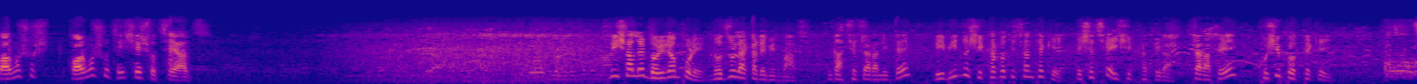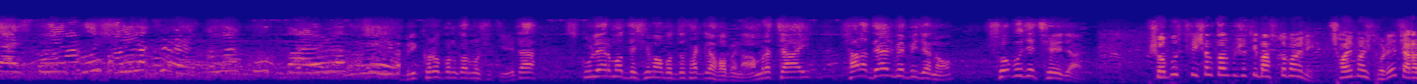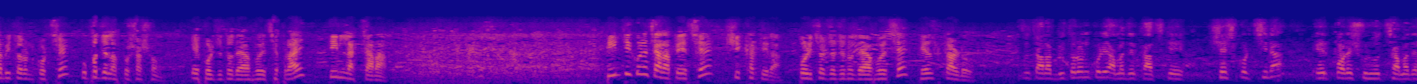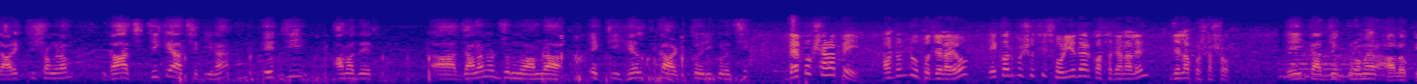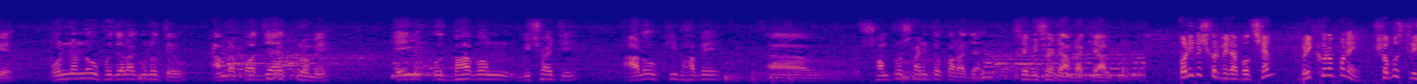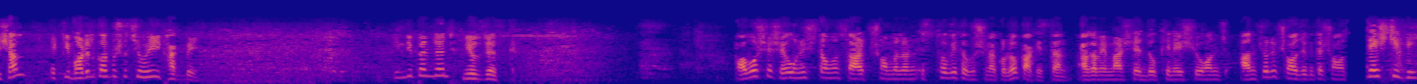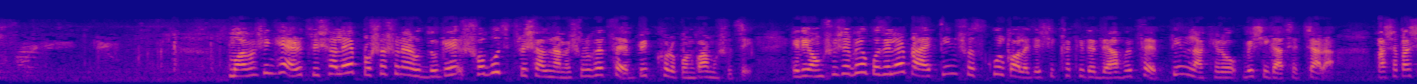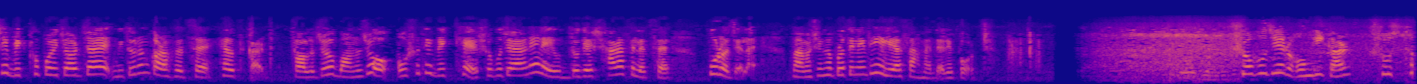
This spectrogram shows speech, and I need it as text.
কর্মসূচি শেষ হচ্ছে আজ। ত্রিশালের দরিরামপুরে নজরুল একাডেমির মাঠ। গাছের চারা নিতে বিভিন্ন শিক্ষা প্রতিষ্ঠান থেকে এসেছে এই শিক্ষার্থীরা। চারা পেয়ে খুশি প্রত্যেকেই। বৃক্ষরোপণ কর্মসূচি এটা স্কুলের মধ্যে সীমাবদ্ধ থাকলে হবে না। আমরা চাই সারা দেশব্যাপী যেন সবুজে ছেয়ে যায়। সবুজ ত্রিশাল কর্মসূচি বাস্তবায়নে ছয় মাস ধরে চারা বিতরণ করছে উপজেলা প্রশাসন। এ পর্যন্ত দেওয়া হয়েছে প্রায় তিন লাখ চারা। তিনটি করে চারা পেয়েছে শিক্ষার্থীরা। পরিচর্যার জন্য দেওয়া হয়েছে হেলথ কার্ডও তারা বিতরণ করে আমাদের কাজকে শেষ করছি না এরপরে শুরু হচ্ছে আমাদের আরেকটি সংগ্রাম। গাছ টিকে আছে কিনা এটি আমাদের জানানোর জন্য আমরা একটি হেলথ কার্ড তৈরি করেছি। ব্যাপক সাড়া পেয়ে অন্যান্য উপজেলায়ও এই কর্মসূচি ছড়িয়ে দেওয়ার কথা জানালেন জেলা প্রশাসক। এই কার্যক্রমের আলোকে অন্যান্য উপজেলাগুলোতেও আমরা পর্যায়ক্রমে এই উদ্ভাবন বিষয়টি আরও কীভাবে সম্প্রসারিত করা যায় সে বিষয়টা আমরা খেয়াল করব। পরিবেশ কর্মীরা বলছেন বৃক্ষরোপণে সবুজ ত্রিশাল একটি মডেল কর্মসূচি হয়েই থাকবে। Independent news desk. অবশেষে উনিশতম সার্ক সম্মেলন স্থগিত ঘোষণা করল পাকিস্তান। আগামী মাসে দক্ষিণ এশীয় আঞ্চলিক সহযোগিতা সংস্থা দেশ টিভি। ময়মনসিংহের ত্রিশালে প্রশাসনের উদ্যোগে সবুজ ত্রিশাল নামে শুরু হয়েছে বৃক্ষরোপণ কর্মসূচি। এরই অংশ হিসেবে উপজেলার প্রায় তিনশো স্কুল কলেজের শিক্ষার্থীদের দেওয়া হয়েছে তিন লাখেরও বেশি গাছের চারা। পাশাপাশি বৃক্ষ পরিচর্যায় বিতরণ করা হয়েছে হেলথ কার্ড। ফলজ, বনজ ও ঔষধি বৃক্ষে সবুজায়নের এই উদ্যোগে সাড়া ফেলেছে পুরো জেলায়। ময়মনসিংহ প্রতিনিধি ইলিয়াস আহমেদের রিপোর্ট। সবুজের অঙ্গীকার সুস্থ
